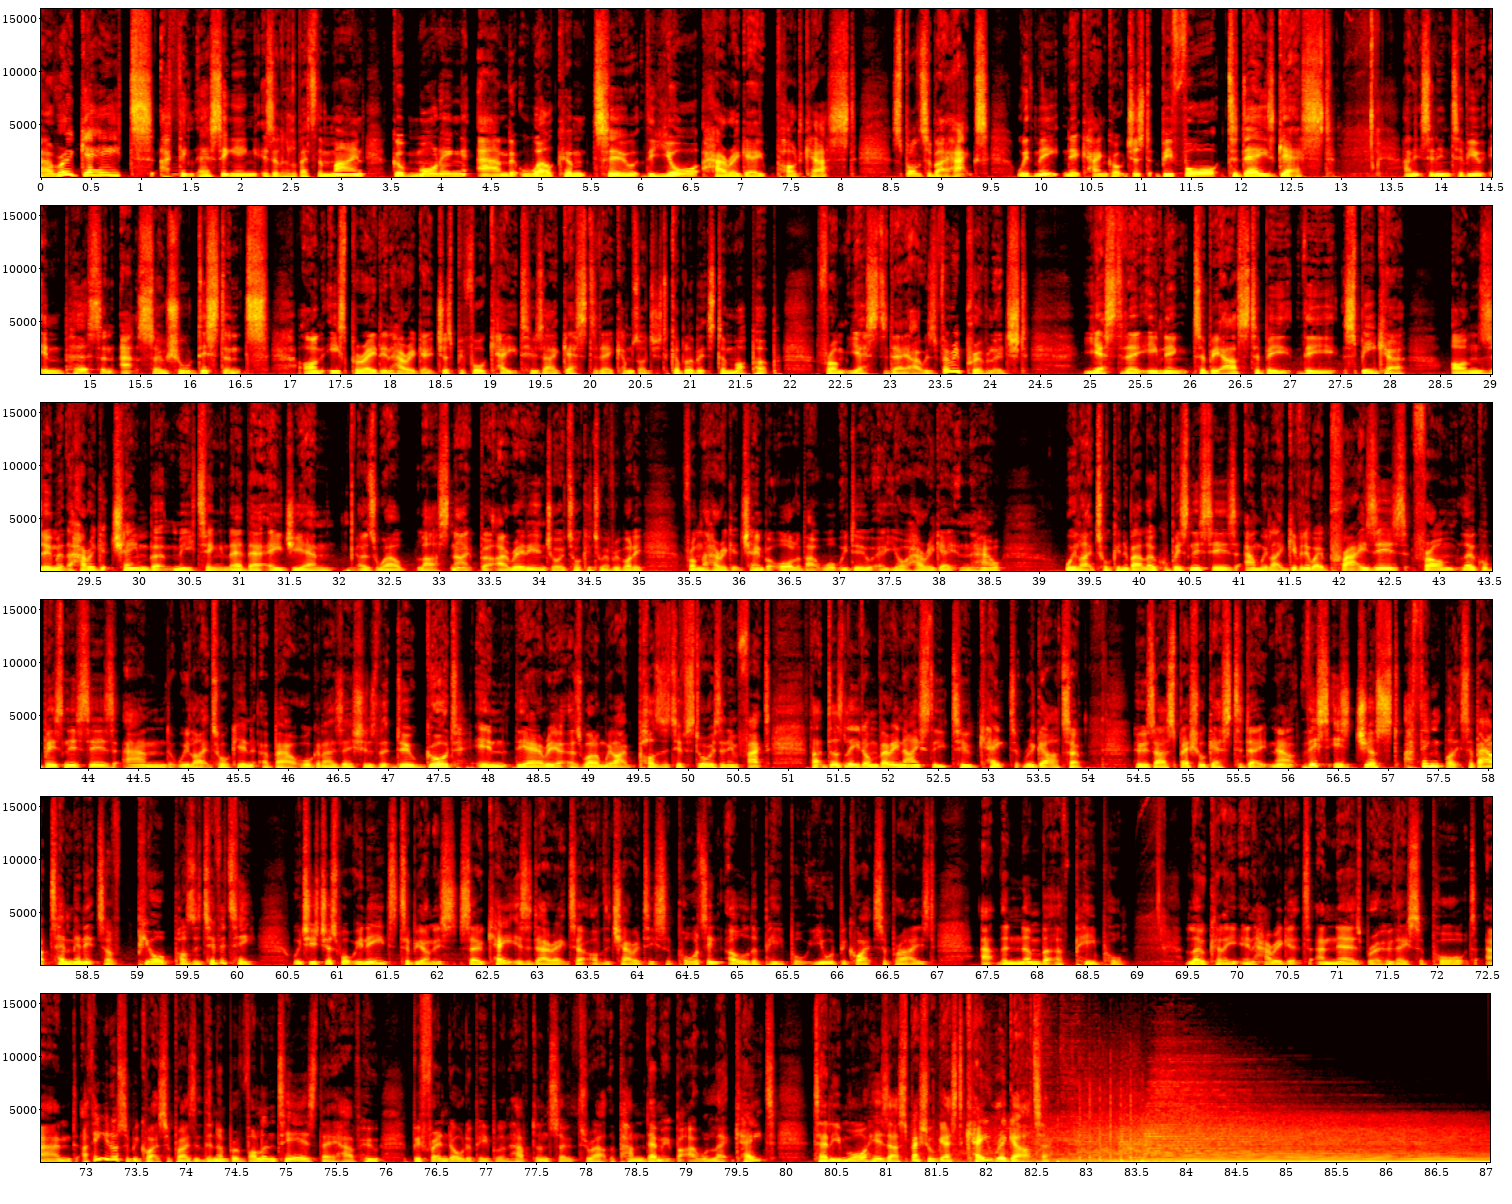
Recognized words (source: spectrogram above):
Harrogate. I think their singing is a little better than mine. Good morning and welcome to the Your Harrogate podcast, sponsored by Hacks, with me, Nick Hancock. Just before today's guest, and it's an interview in person at social distance on East Parade in Harrogate, just before Kate, who's our guest today, comes on. Just a couple of bits to mop up from yesterday. I was very privileged yesterday evening to be asked to be the speaker on Zoom at the Harrogate Chamber meeting. They're their AGM as well last night. But I really enjoyed talking to everybody from the Harrogate Chamber all about what we do at your Harrogate and how we like talking about local businesses and we like giving away prizes from local businesses and we like talking about organisations that do good in the area as well. And we like positive stories. And in fact that does lead on very nicely to Kate Regatta who's our special guest today. Now this is just I think well it's about 10 minutes of pure positivity which is just what we need to be honest so Kate is a director of the charity supporting older people you would be quite surprised at the number of people locally in Harrogate and Knaresborough who they support. And I think you'd also be quite surprised at the number of volunteers they have who befriend older people and have done so throughout the pandemic. But I will let Kate tell you more. Here's our special guest, Kate Regatta.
